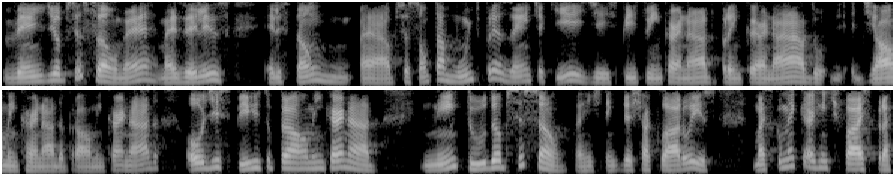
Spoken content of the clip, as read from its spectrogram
vem de obsessão, né? Mas eles eles estão a obsessão está muito presente aqui de espírito encarnado para encarnado, de alma encarnada para alma encarnada, ou de espírito para alma encarnada. Nem tudo é obsessão. A gente tem que deixar claro isso. Mas como é que a gente faz para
